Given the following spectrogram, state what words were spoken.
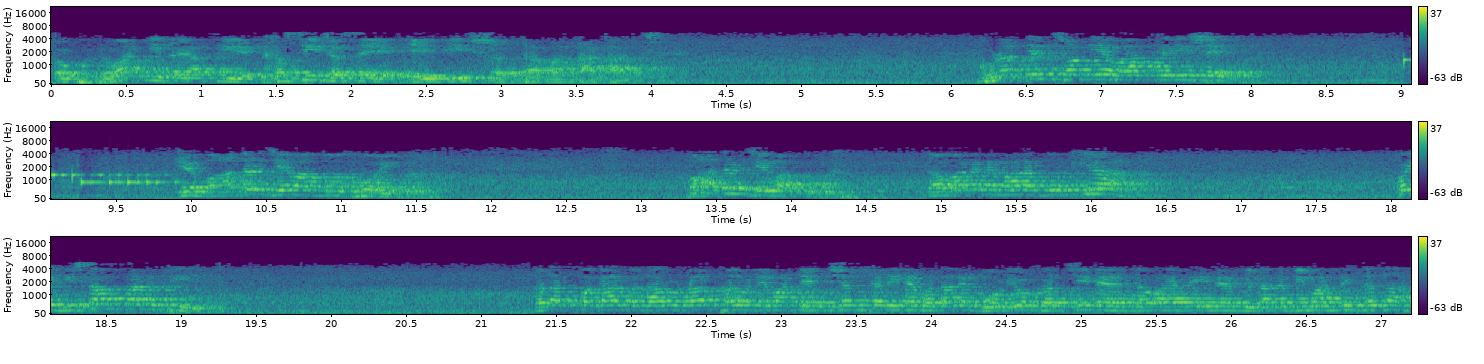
તો ભગવાનની દયાથી એ ખસી જશે એવી શ્રદ્ધામાં તાકાત છે. ગુણાતેન સ્વામીએ વાત કરી છે કે વાદળ જેવા દુઃખ હોય. વાદળ જેવા દુઃખ. તમારે ને મારા દુઃખ ક્યાં? કોઈ હિસાબમાં નથી. કદાચ પગાર વધારો ન થયો ને એમાં ટેન્શન કરીને વધારે ગોળીઓ ખર્ચીને દવા લઈને વધારે બીમાર નહીં થતા.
